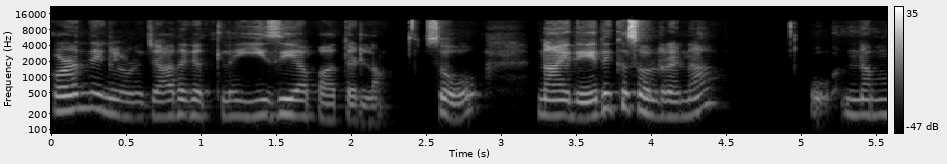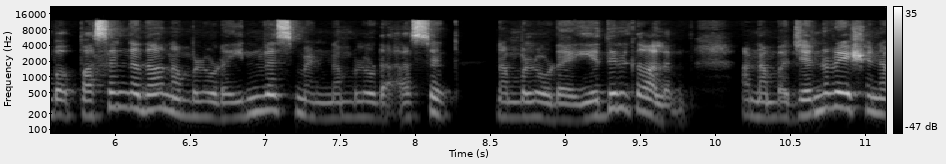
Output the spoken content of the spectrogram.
குழந்தைங்களோட ஜாதகத்தில் ஈஸியாக பார்த்துடலாம். ஸோ நான் இதை எதுக்கு சொல்கிறேன்னா நம்ம பசங்க தான் நம்மளோட இன்வெஸ்ட்மெண்ட் நம்மளோட அசெட், நம்மளோட எதிர்காலம். நம்ம ஜெனரேஷனை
